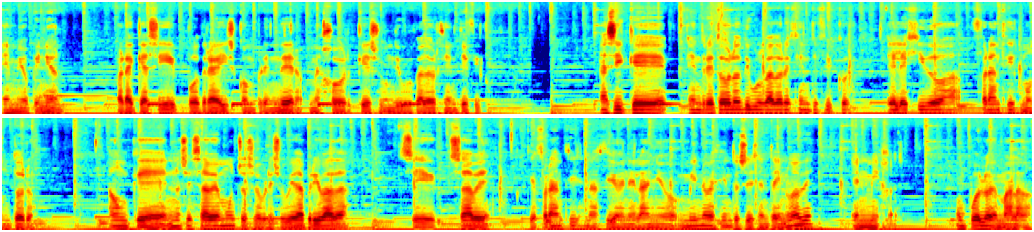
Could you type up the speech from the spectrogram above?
en mi opinión, para que así podráis comprender mejor qué es un divulgador científico. Así que, entre todos los divulgadores científicos, he elegido a Francis Montoro. Aunque no se sabe mucho sobre su vida privada, se sabe que Francis nació en el año 1969 en Mijas, un pueblo de Málaga,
